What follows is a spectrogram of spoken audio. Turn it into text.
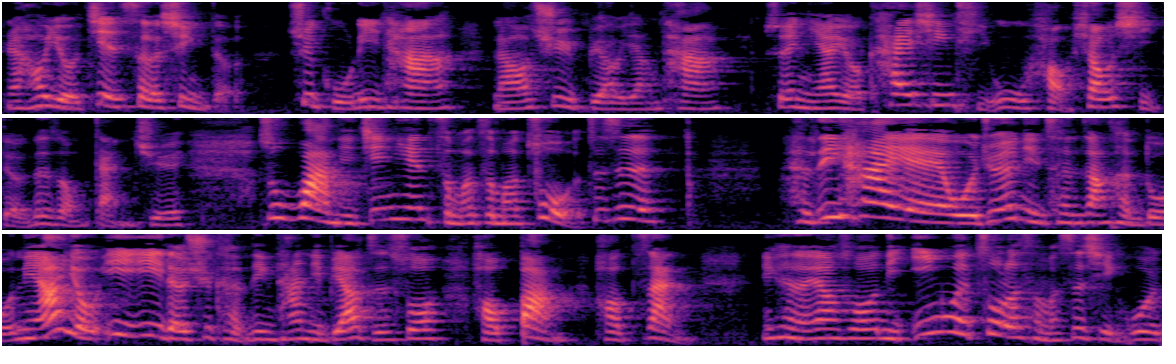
然后有建设性的去鼓励他，然后去表扬他。所以你要有开心体悟好消息的那种感觉，说哇，你今天怎么怎么做，这是。很厉害耶！我觉得你成长很多，你要有意义的去肯定他，你不要只是说好棒、好赞，你可能要说你因为做了什么事情，我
